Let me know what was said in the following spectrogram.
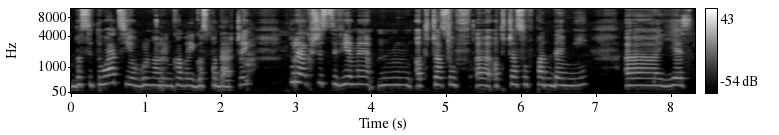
do sytuacji ogólnorynkowej i gospodarczej, która jak wszyscy wiemy od czasów, od czasów pandemii jest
